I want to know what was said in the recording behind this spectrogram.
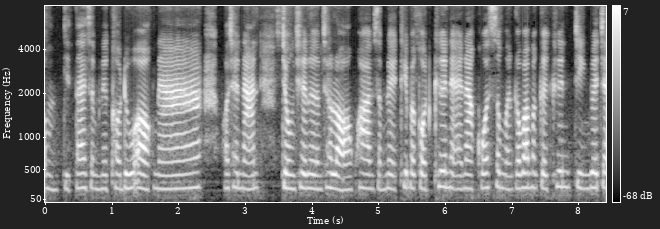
ม จิตใต้สำนึกเขาดูออกนะ เพราะฉะนั้นจงเฉลิมฉลองความสำเร็จที่ปรากฏขึ้นในอนาคตเสมือนกับว่ามันเกิดขึ้นจริงด้วยใจ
